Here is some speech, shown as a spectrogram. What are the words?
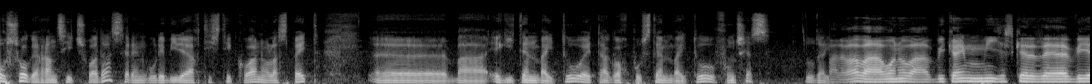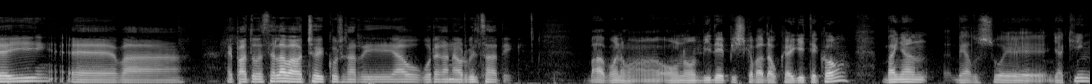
oso garrantzitsua da, zeren gure bide artistikoa nolazpeit e, ba, egiten baitu eta gorpuzten baitu funtsez. Dudai. Bale, ba, ba, bueno, ba, bikain mil esker e, biei, e, ba, aipatu bezala, ba, otxo ikusgarri hau gure gana urbiltzagatik. Ba, bueno, ono bide pixka bat dauka egiteko, baina behar duzue jakin,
